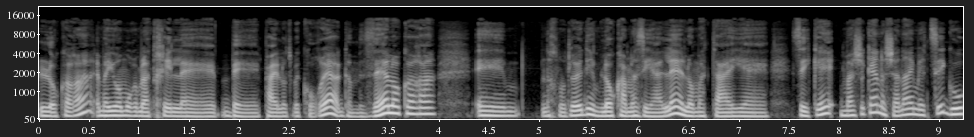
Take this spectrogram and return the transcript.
לא קרה. הם היו אמורים להתחיל בפיילוט בקוריאה, גם זה לא קרה. אנחנו עוד לא יודעים לא כמה זה יעלה, לא מתי uh, זה יקרה. מה שכן, השנה הם יציגו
